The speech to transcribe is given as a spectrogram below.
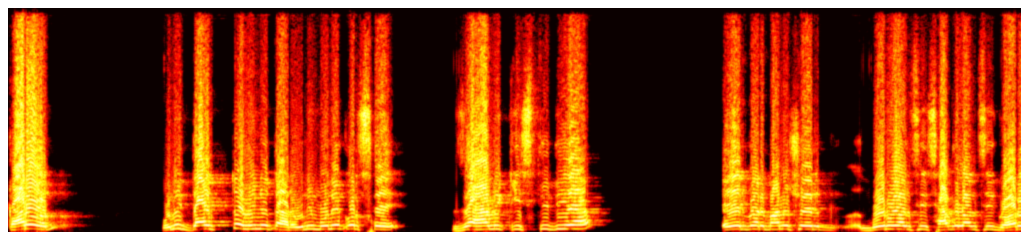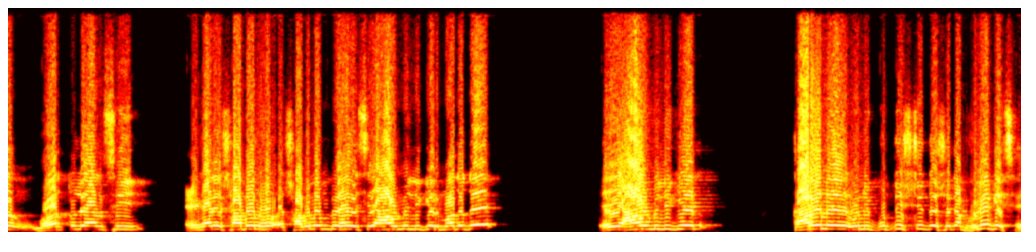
কারণ উনি দায়িত্বহীনতার, উনি মনে করছে যে আমি কিস্তি দিয়া এরপর মানুষের গরু আনছি, ছাগল আনছি, ঘর ঘর তুলে আনছি। এখানে সাবল স্বাবলম্বী হয়েছে আওয়ামী লীগের মদতে এই আওয়ামী লীগের কারণে উনি প্রতিষ্ঠিত, সেটা ভুলে গেছে।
